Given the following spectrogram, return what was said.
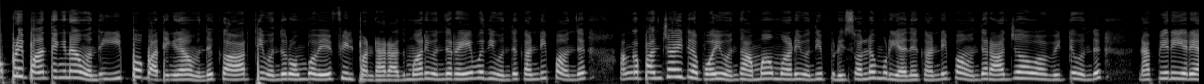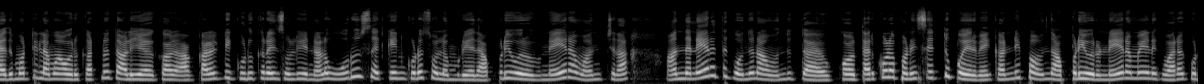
அப்படி பார்த்தீங்கன்னா வந்து இப்போ பார்த்தீங்கன்னா வந்து கார்த்தி வந்து ரொம்பவே ஃபீல் பண்ணுறாரு அது மாதிரி வந்து ரேவதி வந்து கண்டிப்பாக வந்து அங்கே பஞ்சாயத்தில் போய் வந்து அம்மா மாடி வந்து இப்படி சொல்ல முடியாது. கண்டிப்பாக வந்து ராஜாவை விட்டு வந்து நான் பிரியறேன். அது மட்டும் இல்லாமல் அவர் கட்டின தாலியை க கழட்டி கொடுக்குறேன்னு சொல்லி என்னால் ஒரு செகண்ட் கூட சொல்ல முடியாது. அப்படி ஒரு நேரம் வந்துச்சுன்னா அந்த நேரத்துக்கு வந்து நான் வந்து த கொ- தற்கொலை பண்ணி செத்து போயிடுவேன் கண்டிப்பாக வந்து அப்படி ஒரு நேரமே எனக்கு வரக்கூடாது.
